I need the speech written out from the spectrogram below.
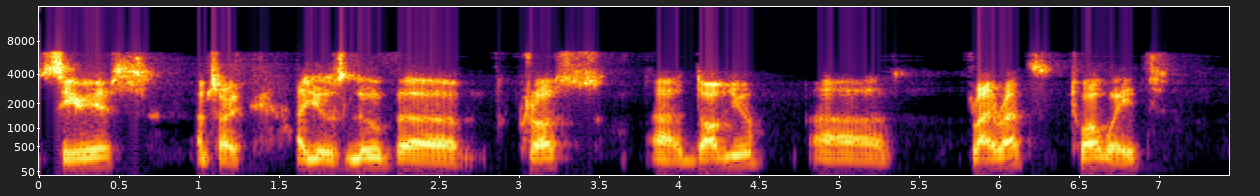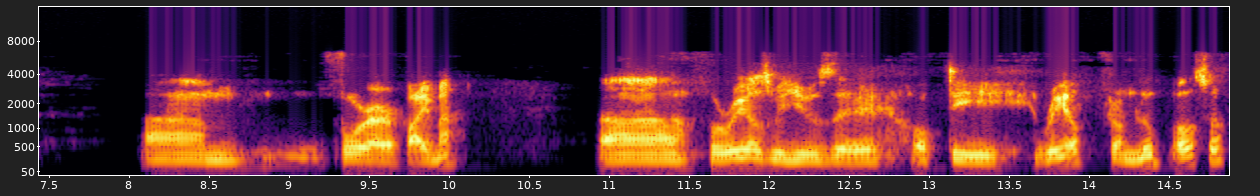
series. I'm sorry. I use Loop uh, Cross uh, W uh, fly rods, 12 weights um, for Arapaima. Uh, for reels, we use the Opti reel from Loop also.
